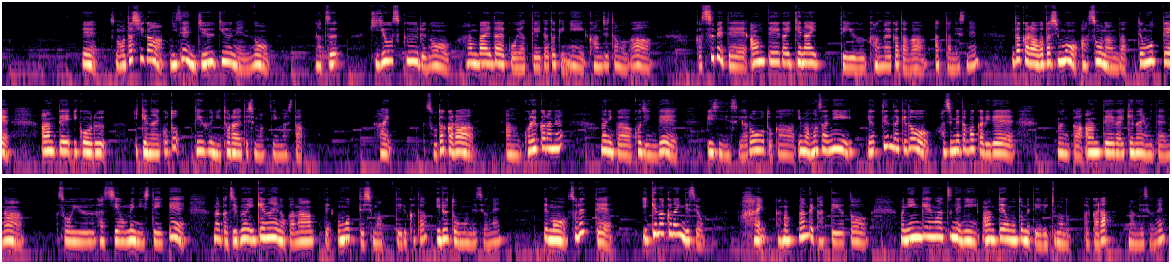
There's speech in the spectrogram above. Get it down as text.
でその私が2019年の夏企業スクールの販売代行をやっていた時に感じたのが全て安定がいけないっていう考え方があったんですね。だから私もあそうなんだって思って安定イコールいけないことっていうふうに捉えてしまっていました。はい。そうだからあのこれからね何か個人でビジネスやろうとか今まさにやってんだけど始めたばかりでなんか安定がいけないみたいなそういう発信を目にしていてなんか自分いけないのかなって思ってしまっている方いると思うんですよね。でもそれっていけなくないんですよ。はい。あのなんでかっていうと人間は常に安定を求めている生き物だからなんですよね。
